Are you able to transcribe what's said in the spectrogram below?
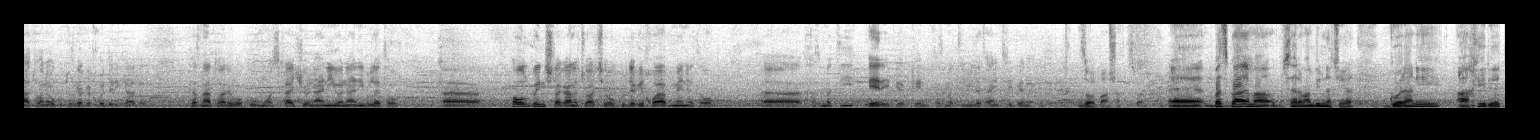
ناتوانێت وەکو تورگەکە خۆی دەریکاتەوە کەس ناتوانێت وەکو مۆسخای یۆنانی یۆنانی بڵێتەوە هەوڵ بین شتەکان لە چوارچەوە کوردەکەی خوا بمێنێتەوە خزمەتی ئێری پێ بکەین خزمەتی میلەتانی تری بێنەکەین زۆر باشە بەس با ئێمە سەرمان بیر نەچێ گۆرانی ئاخیرێت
